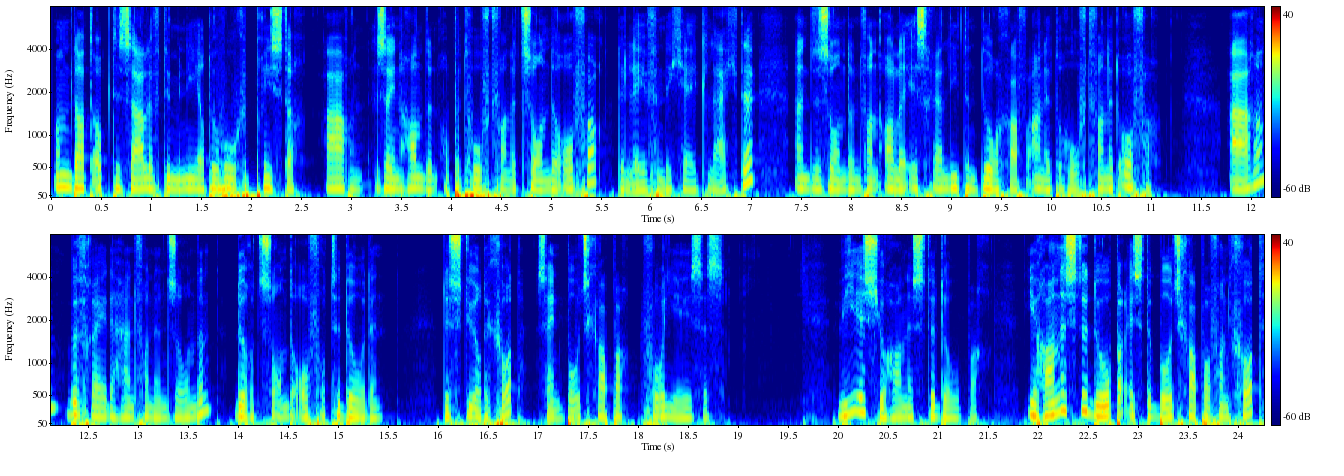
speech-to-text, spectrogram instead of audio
Omdat op dezelfde manier de hoge priester Aaron zijn handen op het hoofd van het zondeoffer, de levendigheid, legde en de zonden van alle Israëlieten doorgaf aan het hoofd van het offer. Aaron bevrijdde hen van hun zonden door het zondeoffer te doden. Dus stuurde God zijn boodschapper voor Jezus. Wie is Johannes de Doper? Johannes de Doper is de boodschapper van God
